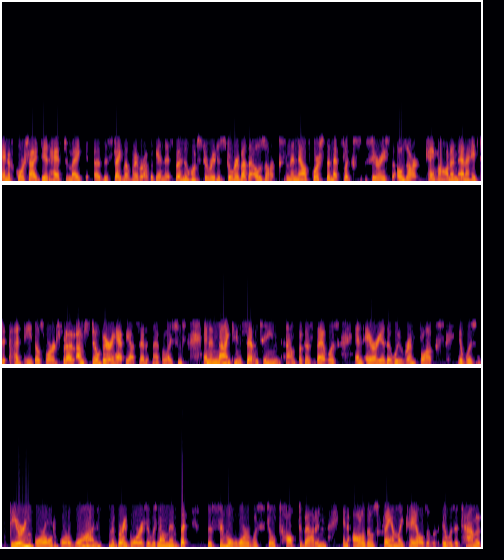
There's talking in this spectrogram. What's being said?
and of course, I did have to make uh, the statement whenever I began this, but who wants to read a story about the Ozarks? And then now, of course, the Netflix series, The Ozark, came on, and, and I had to, had to eat those words, but I, am still very happy I said it in Appalachians. And in 1917, um, because that was an area that we were in flux, it was during World War One, the Great War as it was known then, but the Civil War was still talked about in, in all of those family tales. It was it was a time of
